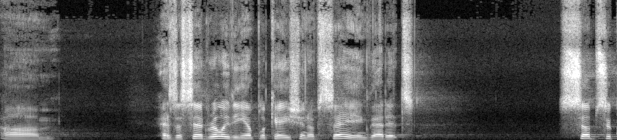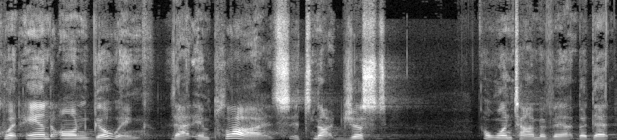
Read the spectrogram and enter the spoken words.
Um, as I said, really the implication of saying that it's subsequent and ongoing, that implies it's not just a one time event, but that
